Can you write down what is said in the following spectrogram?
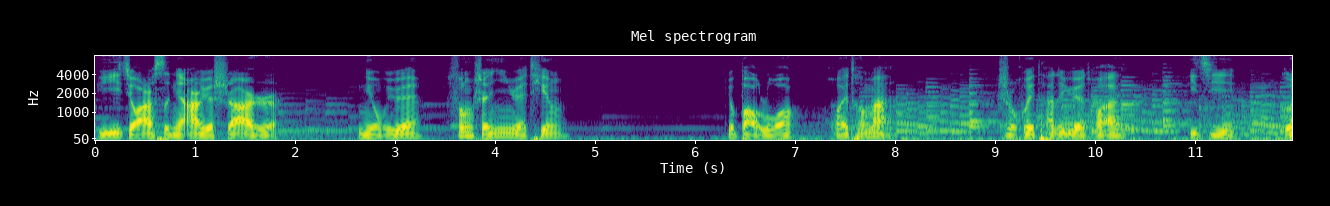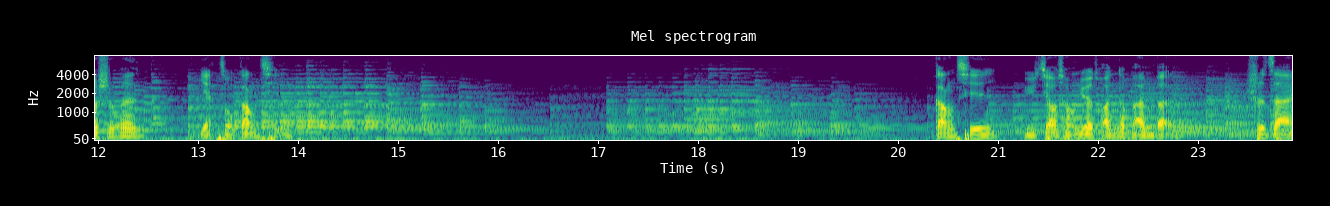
于1924年2月12日，纽约风神音乐厅，由保罗·怀特曼指挥他的乐团，以及格什温演奏钢琴。钢琴与交响乐团的版本是在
